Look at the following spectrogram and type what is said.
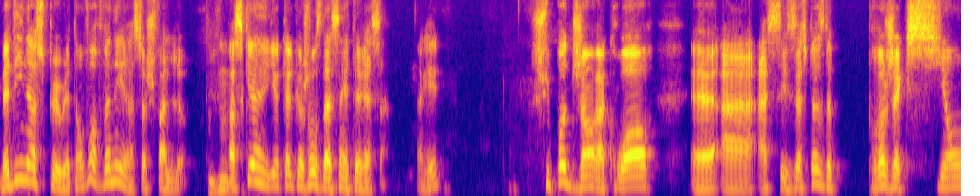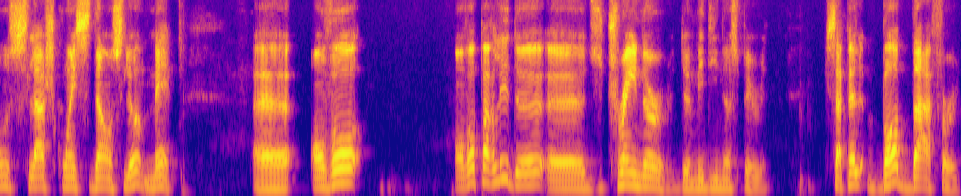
Medina Spirit, on va revenir à ce cheval-là Mhm. parce qu'il y a quelque chose d'assez intéressant. ok? Je ne suis pas du genre à croire euh, à, à ces espèces de projections slash coïncidences-là, mais euh, on, va, parler de, euh, du trainer de Medina Spirit qui s'appelle Bob Baffert.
